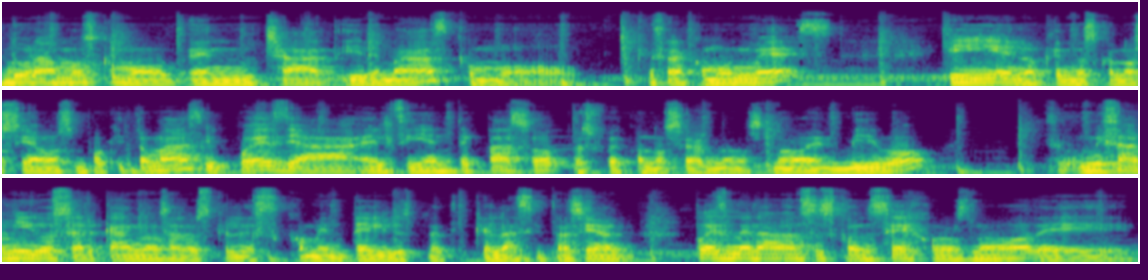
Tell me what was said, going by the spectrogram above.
Duramos como en chat y demás, como que será como un mes y en lo que nos conocíamos un poquito más y pues ya el siguiente paso pues fue conocernos, ¿no? En vivo. Mis amigos cercanos a los que les comenté y les platiqué la situación, pues me daban sus consejos, ¿no? De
